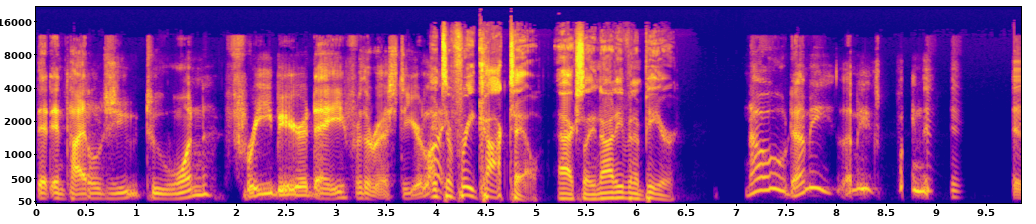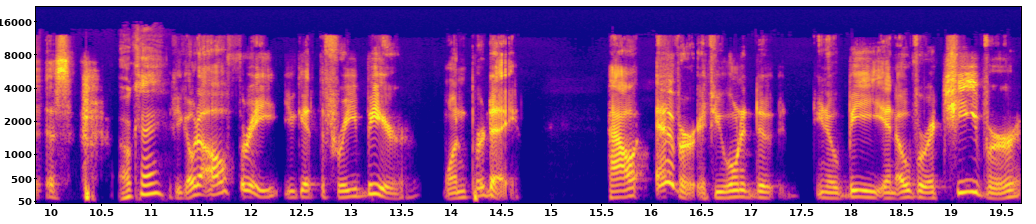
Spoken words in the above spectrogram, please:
that entitles you to one free beer a day for the rest of your life. It's a free cocktail, actually, not even a beer. No, dummy. Let me explain this. Okay. If you go to all three, you get the free beer, one per day. However, if you wanted to, you know, be an overachiever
